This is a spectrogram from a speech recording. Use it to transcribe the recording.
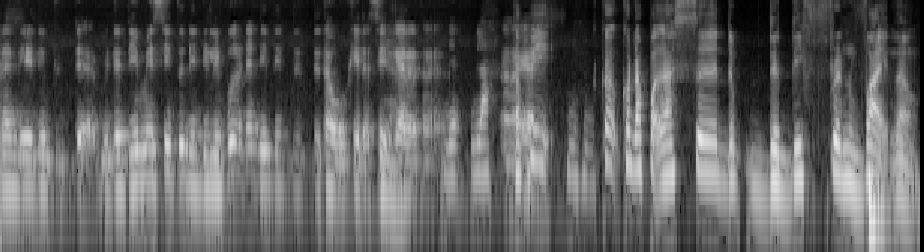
then dia, dia, dia bila dia mesin tu dia deliver then dia, dia, dia, dia tahu okay that's it Yeah. kan Dia belah. Ah, Tapi kau kau dapat rasa the the different vibe tau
